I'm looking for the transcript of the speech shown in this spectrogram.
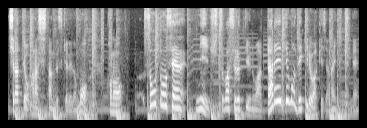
ちらってお話ししたんですけれども、この総統選に出馬するっていうのは誰でもできるわけじゃないんですね。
